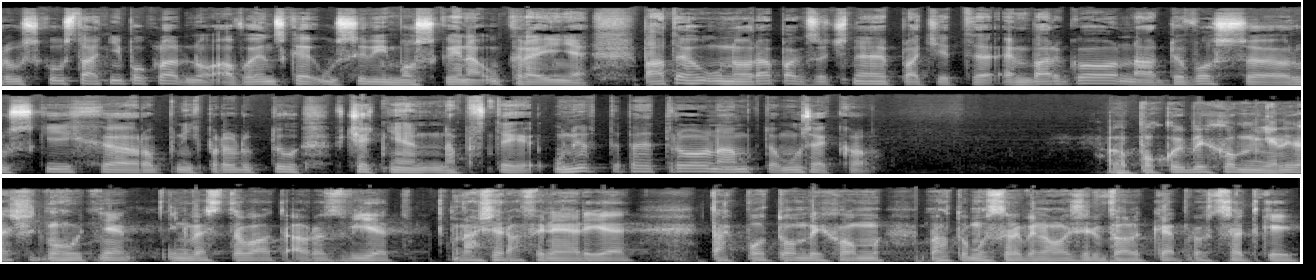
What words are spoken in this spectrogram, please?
ruskou státní pokladnu a vojenské úsilí Moskvy na Ukrajině. 5. února pak začne platit embargo na dovoz ruských ropných produktů, včetně nafty. Unipetrol nám k tomu řekl. Pokud bychom měli začít mohutně investovat a rozvíjet naše rafinérie, tak potom bychom na to museli vynaložit velké prostředky.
